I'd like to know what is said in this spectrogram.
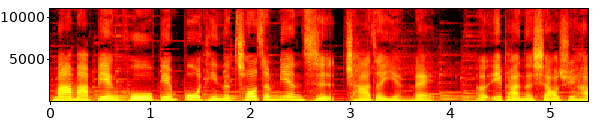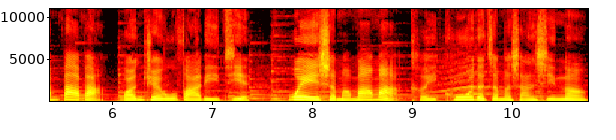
妈妈边哭边不停地抽着面纸，擦着眼泪，而一旁的小薰和爸爸完全无法理解，为什么妈妈可以哭得这么伤心呢？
